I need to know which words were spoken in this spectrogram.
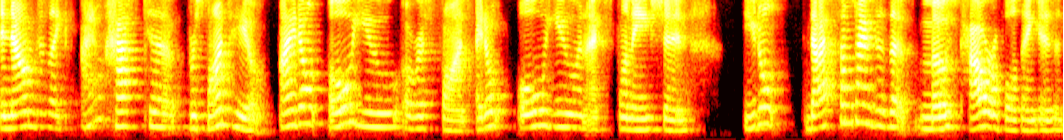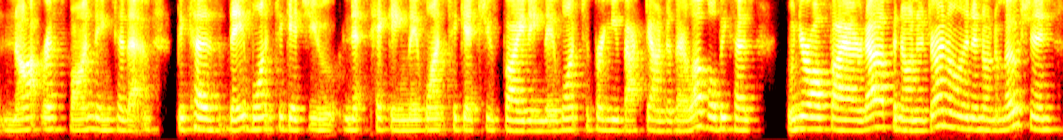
And now I'm just like, I don't have to respond to you. I don't owe you a response. I don't owe you an explanation. You don't that sometimes is the most powerful thing is not responding to them because they want to get you nitpicking. They want to get you fighting. They want to bring you back down to their level because when you're all fired up and on adrenaline and on emotion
